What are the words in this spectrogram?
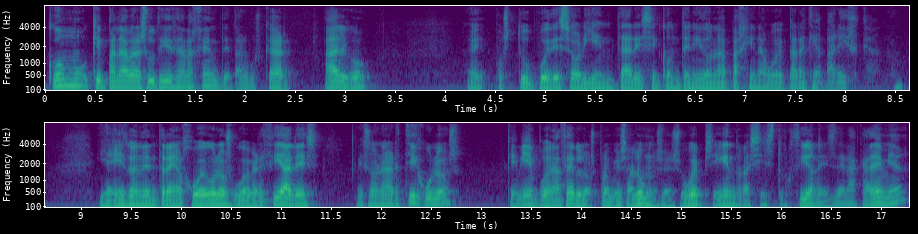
cómo, qué palabras utiliza la gente para buscar algo, ¿eh? pues tú puedes orientar ese contenido en la página web para que aparezca. Y ahí es donde entran en juego los weberciales, que son artículos que bien pueden hacer los propios alumnos en su web siguiendo las instrucciones de la academia,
